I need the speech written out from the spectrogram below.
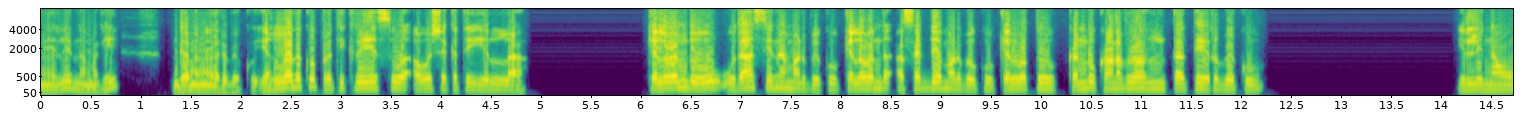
ಮೇಲೆ ನಮಗೆ ಗಮನ ಇರಬೇಕು. ಎಲ್ಲದಕ್ಕೂ ಪ್ರತಿಕ್ರಿಯಿಸುವ ಅವಶ್ಯಕತೆ ಇಲ್ಲ. ಕೆಲವೊಂದು ಉದಾಸೀನ ಮಾಡಬೇಕು, ಕೆಲವೊಂದು ಅಸಡ್ಡೆ ಮಾಡಬೇಕು, ಕೆಲವತ್ತು ಕಂಡು ಕಾಣದಂತೆ ಇರಬೇಕು. ಇಲ್ಲಿ ನಾವು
